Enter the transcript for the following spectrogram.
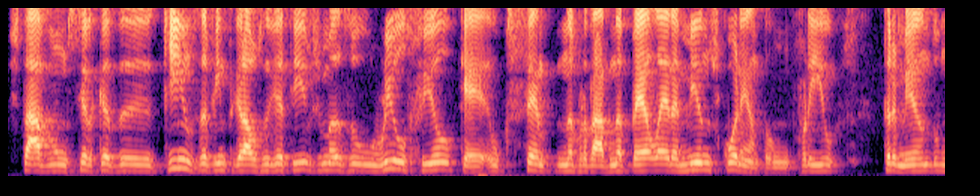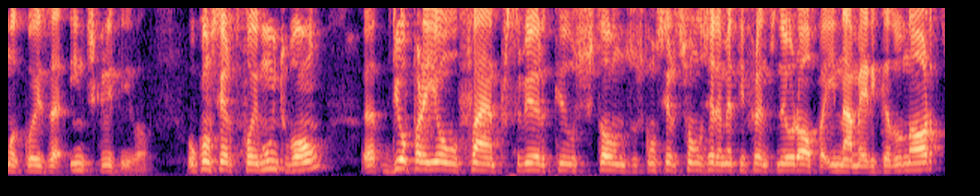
estavam cerca de 15 a 20 graus negativos, mas o real feel, que é o que se sente na verdade na pele, era menos 40, um frio tremendo, uma coisa indescritível. O concerto foi muito bom, eh, deu para eu, o fã, perceber que os Stones, os concertos são ligeiramente diferentes na Europa e na América do Norte,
